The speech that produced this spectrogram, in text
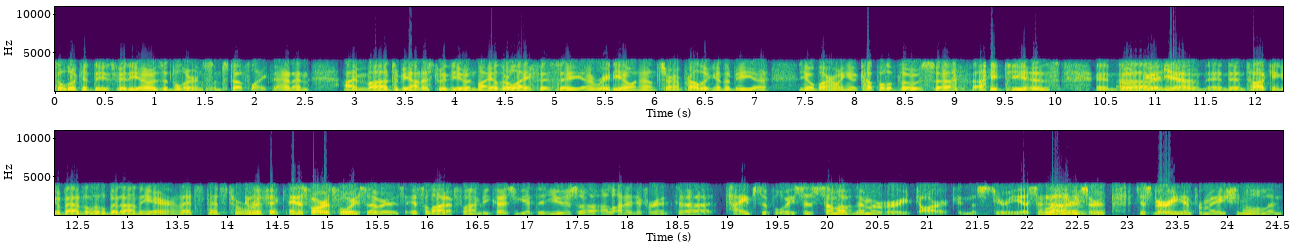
to look at these videos and to learn some stuff like that. And I'm, uh, to be honest with you, in my other life as a uh, radio announcer, I'm probably going to be, uh, you know, borrowing a couple of those uh, ideas and Oh, uh, good, you know, yeah. and, and and talking about it a little bit on the air. That's that's terrific. And as far as voiceover, it's, it's a lot of fun because you get to use a, a lot of different uh, types of voices. Some of them are very dark and mysterious, and Right. others are just very informational. And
